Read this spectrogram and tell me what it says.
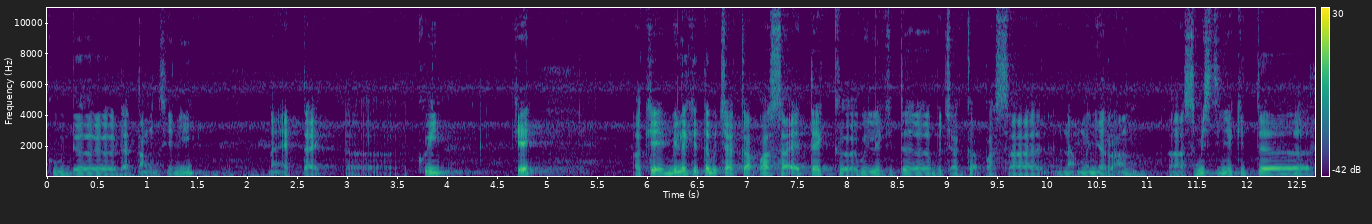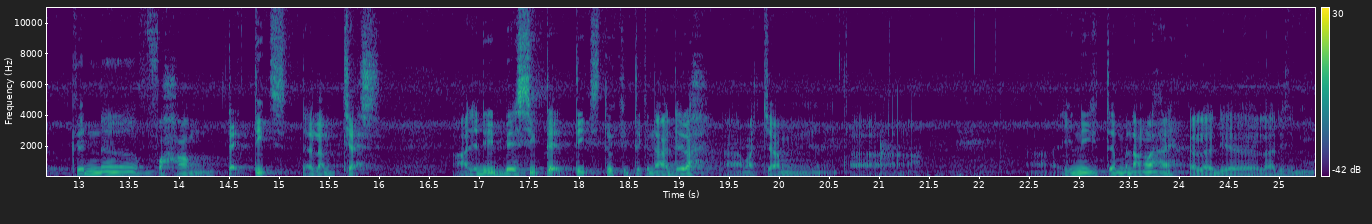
kuda datang sini nak attack uh, queen. Okey. Okey, bila kita bercakap pasal attacker, bila kita bercakap pasal nak menyerang, uh, semestinya kita kena faham tactics dalam chess. Ha, jadi basic tactics tu kita kena ada lah ha, macam ini kita menang lah eh kalau dia lari sini.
